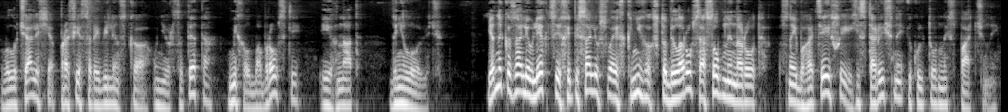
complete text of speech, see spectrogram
вылучаліся прафесары віленскага універсітэта Міхал Баброўскі і ігнат Данілович. Яны казалі ў лекцыях і пісалі ў сваіх кнігах, што беларусы асобны народ з найбагацейшай гістарычнай і культурнай спадчынай.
